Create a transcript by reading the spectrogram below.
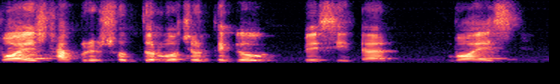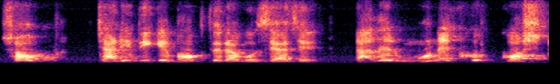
বয়স ঠাকুরের সত্তর বছর থেকেও বেশি তার বয়স। সব চারিদিকে ভক্তেরা বসে আছে। তাদের মনে খুব কষ্ট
